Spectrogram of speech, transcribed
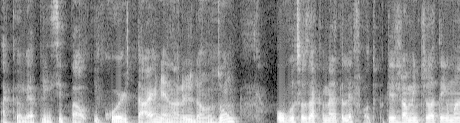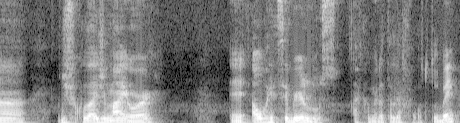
a câmera principal e cortar, né, na hora de dar um zoom, ou você usar a câmera telefoto, porque geralmente ela tem uma dificuldade maior é, ao receber luz, a câmera telefoto, tudo bem?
